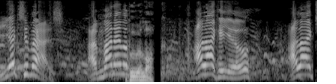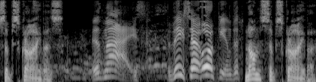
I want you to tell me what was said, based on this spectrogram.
Jak się masz? A my name is... BuaLock. I like you. I like... Subscribers. It's nice. These are working. The Non-subscriber.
